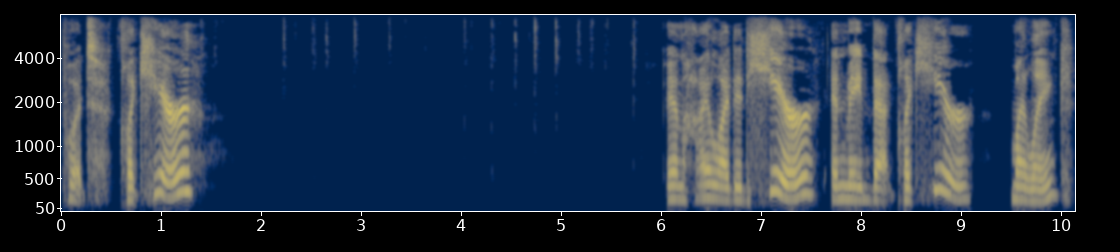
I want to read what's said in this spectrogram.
put click here. And highlighted here and made that click here my link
